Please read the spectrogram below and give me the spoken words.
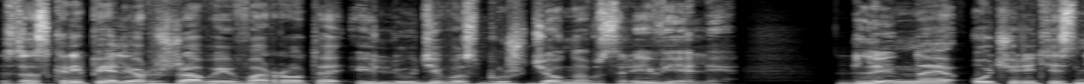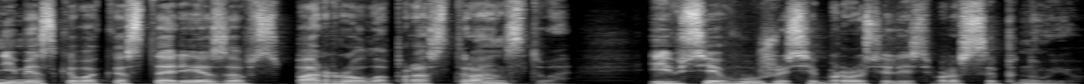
Заскрипели ржавые ворота, и люди возбужденно взревели. Длинная очередь из немецкого костореза вспорола пространство, и все в ужасе бросились в рассыпную.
